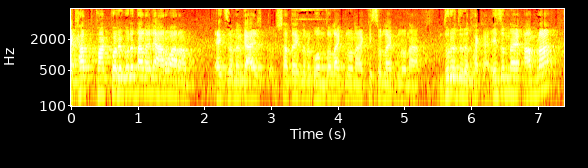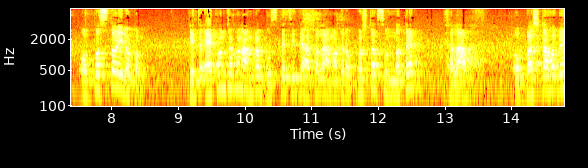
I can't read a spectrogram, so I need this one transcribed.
এক হাত ফাঁক করে করে দাঁড়ালে আরও আরাম। একজনের গায়ের সাথে একজনের গন্ধ লাগল না, কিছু লাগল না, দূরে দূরে থাকা। এই জন্য আমরা অভ্যস্ত এরকম। কিন্তু এখন যখন আমরা বুঝতেছি যে আসলে আমাদের অভ্যাসটা সুন্নতের খেলাফ, অভ্যাসটা হবে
